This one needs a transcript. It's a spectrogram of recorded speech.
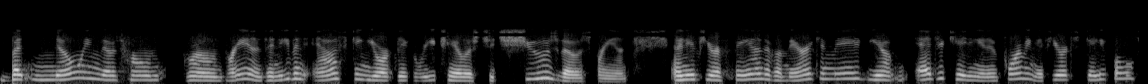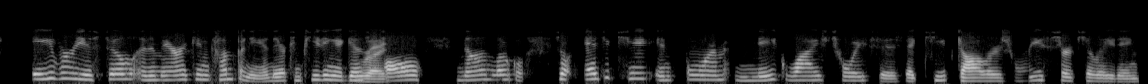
But knowing those homegrown brands and even asking your big retailers to choose those brands. And if you're a fan of American made, you know, educating and informing. If you're at Staples, Avery is still an American company, and they're competing against right. all non-local. So educate, inform, make wise choices that keep dollars recirculating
